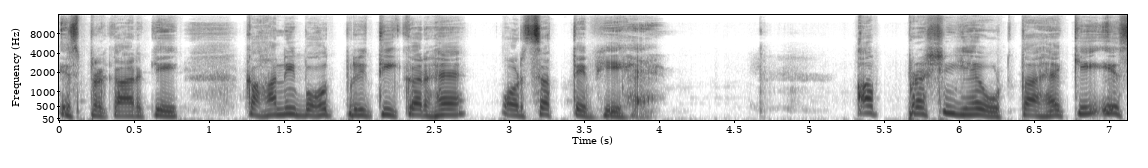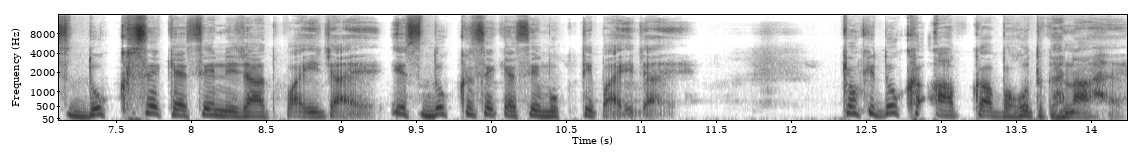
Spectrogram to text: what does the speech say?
इस प्रकार की कहानी बहुत प्रीतिकर है और सत्य भी है। अब प्रश्न यह उठता है कि इस दुख से कैसे निजात पाई जाए, इस दुख से कैसे मुक्ति पाई जाए? क्योंकि दुख आपका बहुत घना है।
